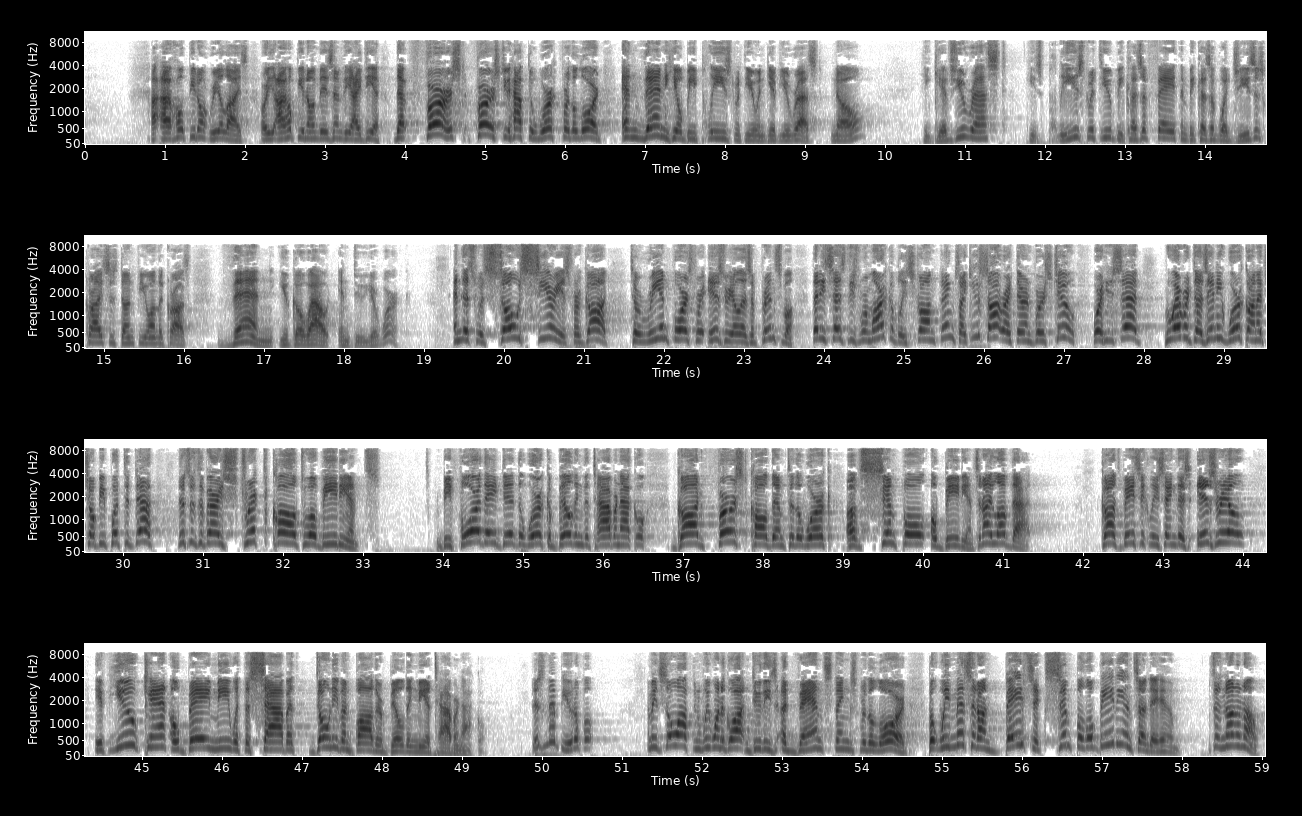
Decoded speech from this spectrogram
I, I hope you don't realize, or I hope you don't under the idea that first, first you have to work for the Lord and then He'll be pleased with you and give you rest. No. He gives you rest. He's pleased with you because of faith and because of what Jesus Christ has done for you on the cross. Then you go out and do your work. And this was so serious for God to reinforce for Israel as a principle that he says these remarkably strong things. Like you saw it right there in verse 2, where he said, Whoever does any work on it shall be put to death. This is a very strict call to obedience. Before they did the work of building the tabernacle, God first called them to the work of simple obedience. And I love that. God's basically saying this Israel, if you can't obey me with the Sabbath, don't even bother building me a tabernacle. Isn't that beautiful? I mean, so often we want to go out and do these advanced things for the Lord, but we miss it on basic, simple obedience unto Him. He says, no, no, no.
